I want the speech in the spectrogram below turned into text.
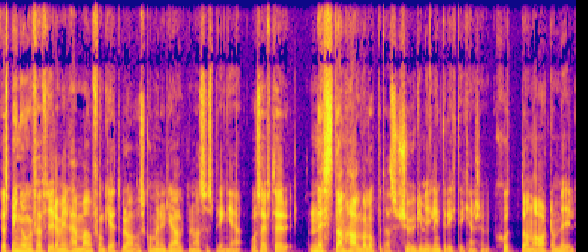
jag springer ungefär fyra mil hemma, funkar jättebra. Och så kommer jag ner till Alperna och så springer jag. Och så efter nästan halva loppet, alltså 20 mil, inte riktigt kanske, 17-18 mil,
